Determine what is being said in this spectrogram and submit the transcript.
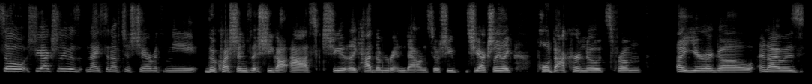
So she actually was nice enough to share with me the questions that she got asked. She like had them written down. So she she actually like pulled back her notes from a year ago and I was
